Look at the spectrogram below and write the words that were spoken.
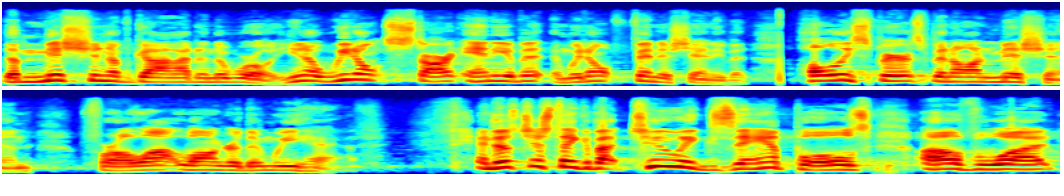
the mission of God in the world. You know, we don't start any of it and we don't finish any of it. Holy Spirit's been on mission for a lot longer than we have. And let's just think about two examples of what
